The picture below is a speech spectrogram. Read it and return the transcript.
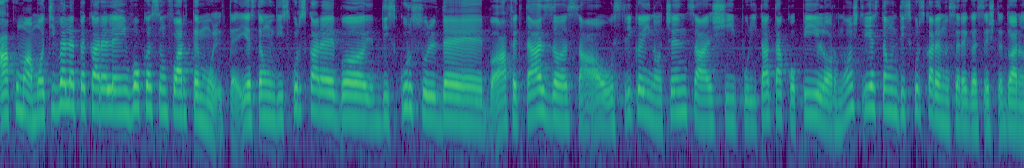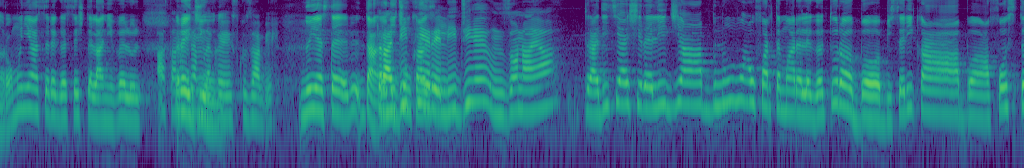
Acum, motivele pe care le invocă sunt foarte multe. Este un discurs care, bă, discursul de afectează sau strică inocența și puritatea copiilor noștri este un discurs care nu se regăsește doar în România, se regăsește la nivelul Asta regiunii. Asta că e excuzabil. Nu este, da, Tradiție, în caz, religie în zona aia? Tradiția și religia nu au foarte mare legătură. Biserica a fost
